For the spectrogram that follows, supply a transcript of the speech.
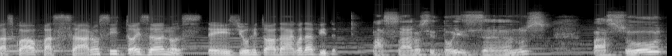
Pascoal, passaram-se dois anos desde o ritual da água da vida. Passaram-se dois anos, passou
